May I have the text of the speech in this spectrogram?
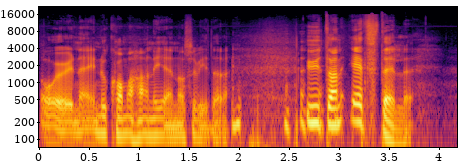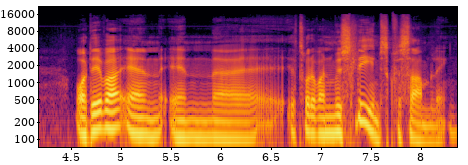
oj nej, nu kommer han igen och så vidare. Utan ett ställe. Och det var en, en eh, jag tror det var en muslimsk församling.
